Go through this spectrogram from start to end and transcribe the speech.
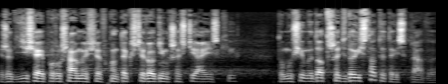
Jeżeli dzisiaj poruszamy się w kontekście rodzin chrześcijańskich, to musimy dotrzeć do istoty tej sprawy,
